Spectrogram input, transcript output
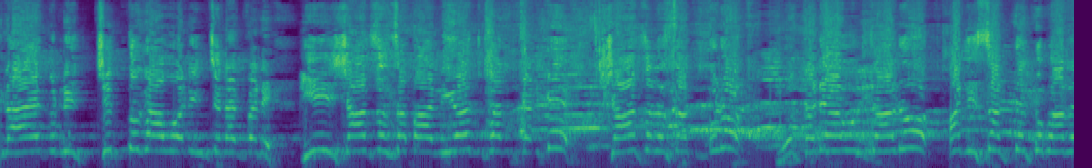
నాయకుడిని చిత్తుగా ఓడించినటువంటి ఈ శాసనసభ నియోజకవర్గానికి శాసనసభ్యుడు ఒకడే ఉంటాడు. అది సత్యకుమార్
